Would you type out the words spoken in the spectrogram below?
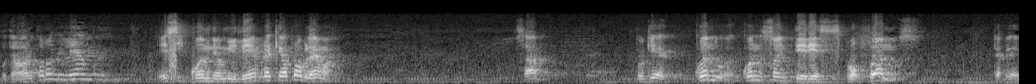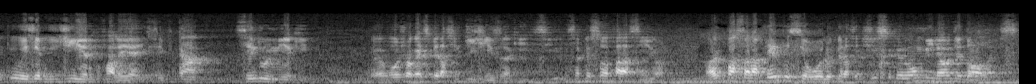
Outra hora que eu não me lembro. Esse quando eu me lembro é que é o problema. Sabe? Porque quando, quando são interesses profanos, é o exemplo de dinheiro que eu falei aí, você ficar sem dormir aqui. Eu vou jogar esse pedacinho de giz aqui. Se, se a pessoa fala assim, ó, a hora que passar na frente do seu olho de giz, você ganhou um milhão de dólares.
